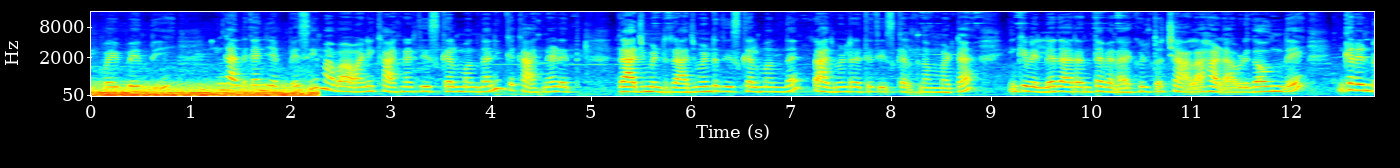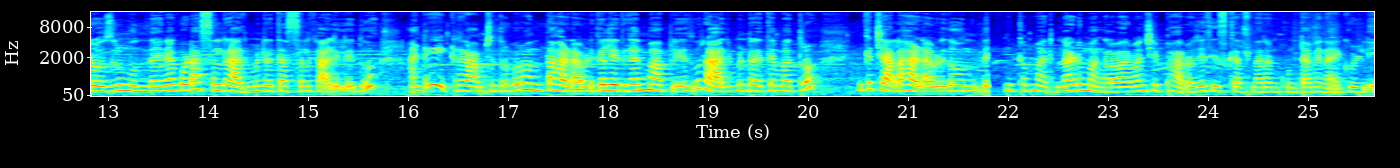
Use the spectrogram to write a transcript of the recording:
ఎక్కువైపోయింది. ఇంకా అందుకని చెప్పేసి మా బావాని కాకినాడ తీసుకెళ్ళమందని ఇంకా కాకినాడ అయితే రాజమండ్రి రాజమండ్రి తీసుకెళ్ళమందని రాజమండ్రి అయితే తీసుకెళ్తున్నాం అన్నమాట ఇంక వెళ్ళే దారంతా వినాయకులతో చాలా హడావుడిగా ఉంది. ఇంకా రెండు రోజులు ముందైనా కూడా అస్సలు రాజమండ్రి అయితే అస్సలు ఖాళీ లేదు. అంటే ఇక్కడ రామచంద్రపురం అంత హడావుడిగా లేదు కానీ మా ప్లేస్ రాజమండ్రి అయితే మాత్రం ఇంకా చాలా హడావుడిగా ఉంది. ఇంకా మర్నాడు మంగళవారం అని చెప్పి ఆ రోజే తీసుకెళ్తున్నారు అనుకుంటా వినాయకుడిని.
